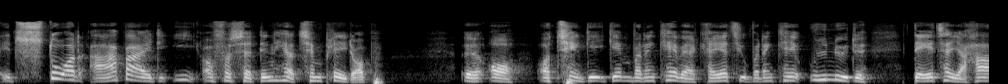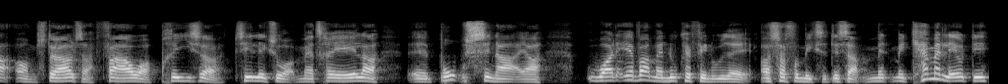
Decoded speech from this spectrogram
et stort arbejde i at få sat den her template op, øh, og, og tænke igennem, hvordan kan jeg være kreativ, hvordan kan jeg udnytte data, jeg har om størrelser, farver, priser, tillægsord, materialer, øh, brugsscenarier, whatever man nu kan finde ud af, og så få mixet det sammen. Men, men kan man lave det,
